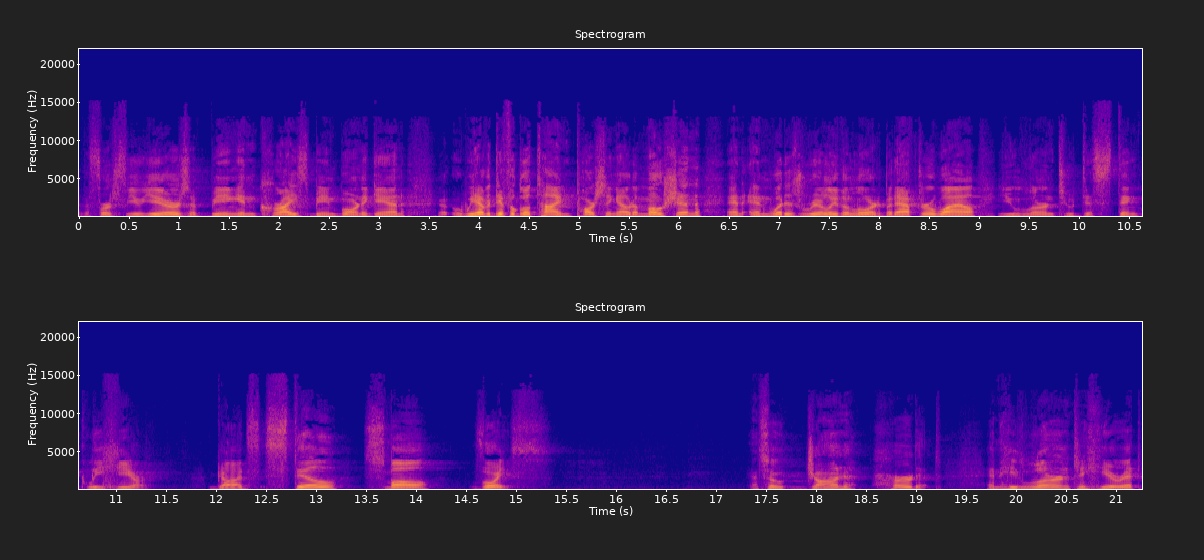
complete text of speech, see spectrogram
the first few years of being in Christ, being born again, we have a difficult time parsing out emotion and, and what is really the Lord. But after a while, you learn to distinctly hear God's still small voice. And so John heard it and he learned to hear it.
